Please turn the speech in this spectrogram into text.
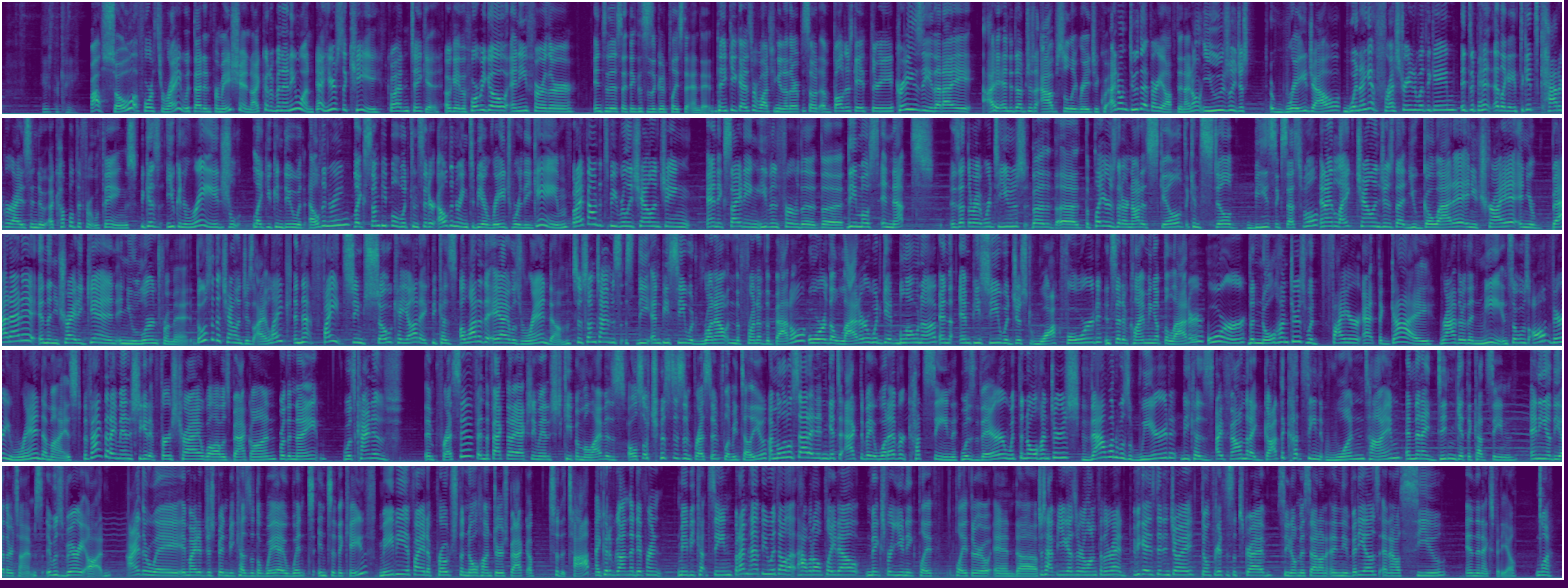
Here's the key. Wow, so forthright with that information. I could have been anyone. Yeah, here's the key. Go ahead and take it. Okay, before we go any further into this, I think this is a good place to end it. Thank you guys for watching another episode of Baldur's Gate 3. Crazy that I I ended up just absolutely raging quit. I don't do that very often. I don't usually just rage out. When i get frustrated with the game it depends like it gets categorized into a couple different things because you can rage like you can do with elden ring. Like some people would consider elden ring to be a rage worthy game but i found it to be really challenging and exciting even for the the the most inept is that the right word to use? The, the the players that are not as skilled can still be successful. And I like challenges that you go at it and you try it and you're bad at it and then you try it again and you learn from it. Those are the challenges I like. And that fight seemed so chaotic because a lot of the AI was random. So sometimes the NPC would run out in the front of the battle or the ladder would get blown up and the NPC would just walk forward instead of climbing up the ladder or the Gnoll Hunters would fire at the guy rather than me. And so it was all very randomized. The fact that I managed to get it first try while I was back on for the night was kind of impressive and the fact that I actually managed to keep him alive is also just as impressive let me tell you I'm a little sad I didn't get to activate whatever cutscene was there with the Gnoll Hunters that one was weird because I found that I got the cutscene one time and then I didn't get the cutscene any of the other times it was very odd Either way, it might have just been because of the way I went into the cave. Maybe if I had approached the Gnoll Hunters back up to the top, I could have gotten a different maybe cutscene, but I'm happy with how, how it all played out. Makes for a unique play playthrough and uh, just happy you guys are along for the ride. If you guys did enjoy, don't forget to subscribe so you don't miss out on any new videos and I'll see you in the next video. Mwah.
